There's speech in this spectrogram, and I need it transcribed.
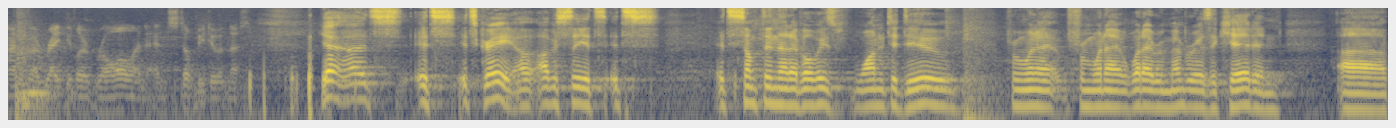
kind of a regular role and, and still be doing this? Yeah, uh, it's it's it's great. Obviously, it's it's it's something that I've always wanted to do from when I from when I what I remember as a kid, and uh,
